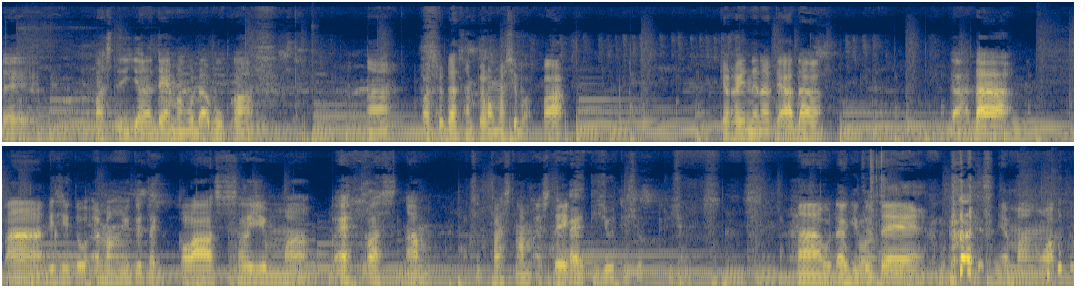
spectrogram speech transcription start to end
teh pas di jalan teh emang udah buka. Nah pas sudah sampai rumah si bapak kirain dan nanti ada. Nggak ada. Nah di situ emang itu teh kelas 5 eh kelas 6 kelas 6 SD eh tisu tisu tisu. Nah udah gitu teh emang waktu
